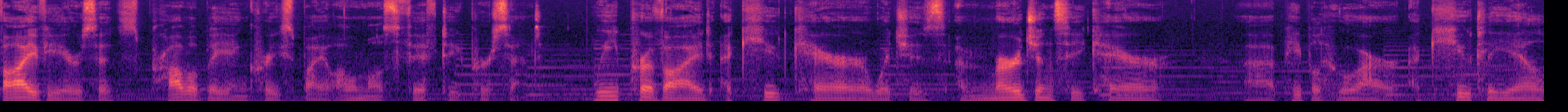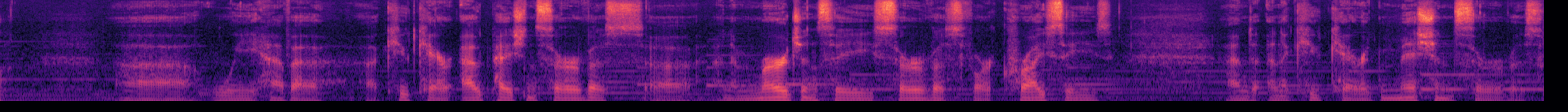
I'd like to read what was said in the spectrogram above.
five years, it's probably increased by almost 50%. We provide acute care, which is emergency care, uh, people who are acutely ill. Uh, we have a acute care outpatient service, uh, an emergency service for crises, and an acute care admission service.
